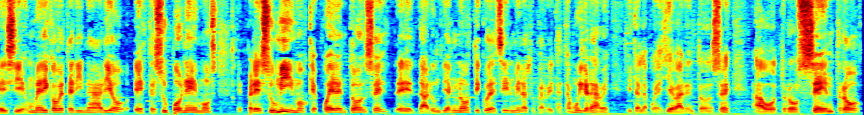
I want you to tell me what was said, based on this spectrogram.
Eh, si es un médico veterinario, este, suponemos, presumimos que puede entonces dar un diagnóstico y decir, mira, tu perrita está muy grave y te la puedes llevar entonces a otro centro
